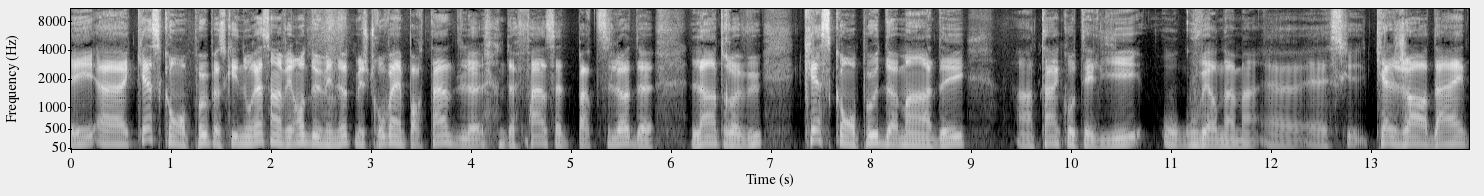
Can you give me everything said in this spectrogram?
Et euh, qu'est-ce qu'on peut, parce qu'il nous reste environ deux minutes, mais je trouve important de, le- de faire cette partie-là de l'entrevue. Qu'est-ce qu'on peut demander en tant qu'hôtelier au gouvernement? Euh, est-ce que- quel genre d'aide,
